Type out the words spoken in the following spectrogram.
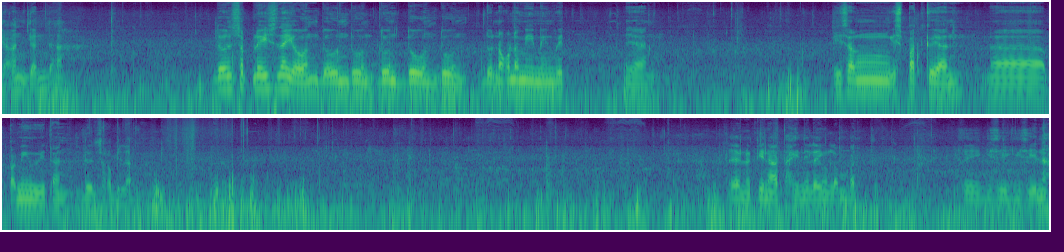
Yan, ganda. Doon sa place na yon, doon, doon, doon, doon, doon, doon ako namimingwit. Ayan isang spot ko yan na pamingwitan doon sa kabila. Ayan tinatahi nila yung lambat. Kasi gisi gisi na.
